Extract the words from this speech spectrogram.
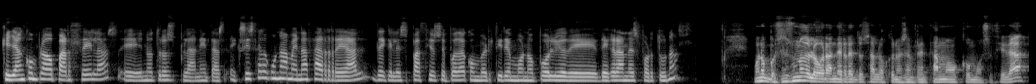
que ya han comprado parcelas en otros planetas. ¿Existe alguna amenaza real de que el espacio se pueda convertir en monopolio de grandes fortunas? Bueno, pues es uno de los grandes retos a los que nos enfrentamos como sociedad.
